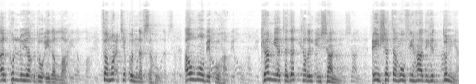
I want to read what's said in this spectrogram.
الكل يغدو إلى الله فمعتق نفسه أو موبقها. كم يتذكر الإنسان عيشته في هذه الدنيا؟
